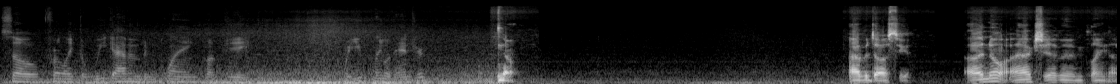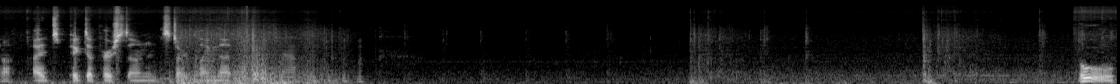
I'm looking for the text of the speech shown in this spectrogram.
So, for like the week I haven't been playing PUBG, were you playing with Andrew? No. I have a dossier. Uh, no, I actually haven't been playing that off. I just picked up Hearthstone and started playing that. No. Ooh.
